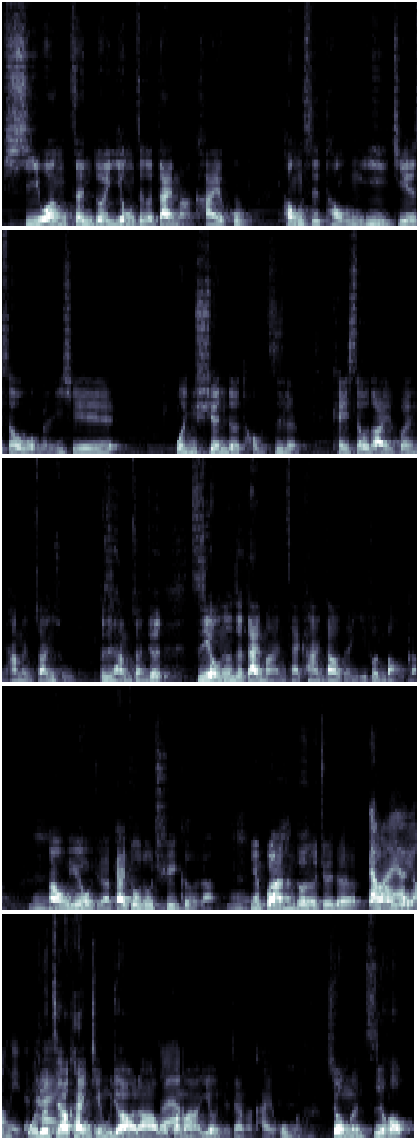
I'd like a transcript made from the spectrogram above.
希望针对用这个代码开户，同时同意接受我们一些文宣的投资人，可以收到一份他们专属，不是他们专，就是只有用这代码你才看得到的一份报告。嗯、那我因为我觉得该做出区隔了，嗯、因为不然很多人都觉得干嘛要用你的？我就只要看你节目就好啦，我干嘛用你的代码开户嘛？嗯、所以，我们之后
